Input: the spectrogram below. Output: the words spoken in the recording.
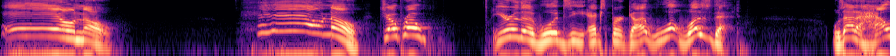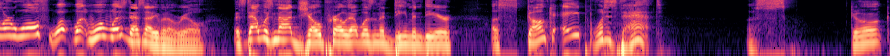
Hell no. Hell no. Joe Pro, you're the woodsy expert guy. What was that? Was that a howler wolf? What what what was that's not even a real. It's that was not Joe Pro. That wasn't a demon deer. A skunk ape? What is that? A skunk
